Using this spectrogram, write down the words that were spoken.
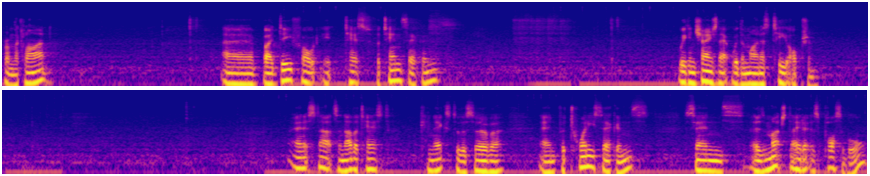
from the client. Uh, by default it tests for 10 seconds. We can change that with the minus T option. And it starts another test, connects to the server and for 20 seconds sends as much data as possible.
